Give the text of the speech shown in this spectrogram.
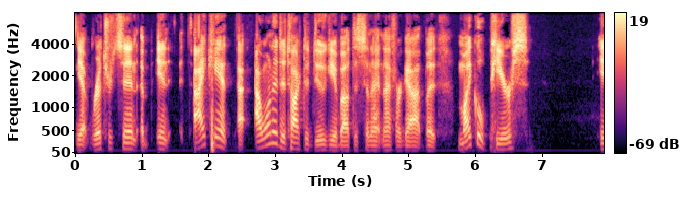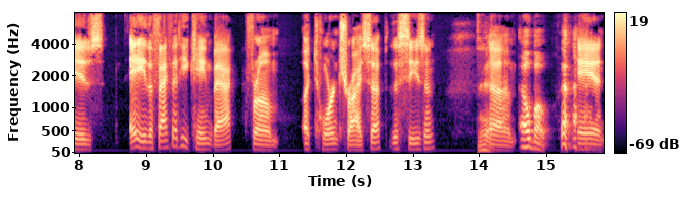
Yep, Richardson. uh, And I can't. I, I wanted to talk to Doogie about this tonight, and I forgot. But Michael Pierce is a the fact that he came back from a torn tricep this season, um, Elbow. and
